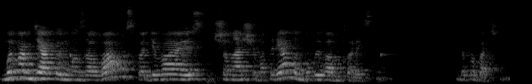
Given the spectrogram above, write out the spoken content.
Ми вам дякуємо за увагу. Сподіваюсь, що наші матеріали були вам корисні. До побачення.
